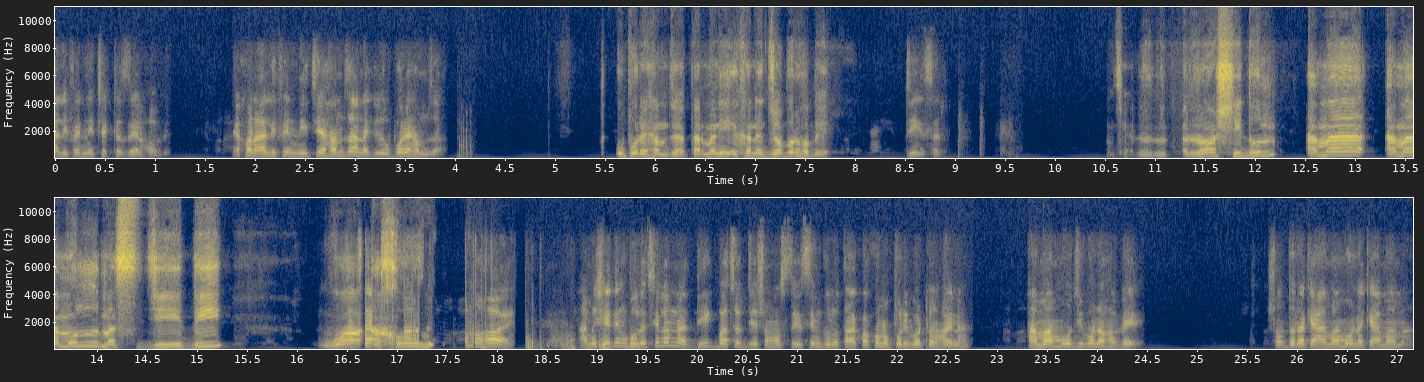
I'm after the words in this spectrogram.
আলিফের নিচে একটা জের হবে। এখন আলিফের নিচে হামজা নাকি উপরে হামজা? উপরে হামজা তার মানে এখানে জবর হবে। জি স্যার। রশিদুন আমা আমামুল মসজিদি ওয়া আচ্ছা, আখুহু। হয়? আমি সেদিন বলেছিলাম না দিকবাচক যে সমস্ত ইসিমগুলো তা কখনো পরিবর্তন হয় না? আমামু জীবনে হবে? শব্দটাকে আমামু নাকি আমামা?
